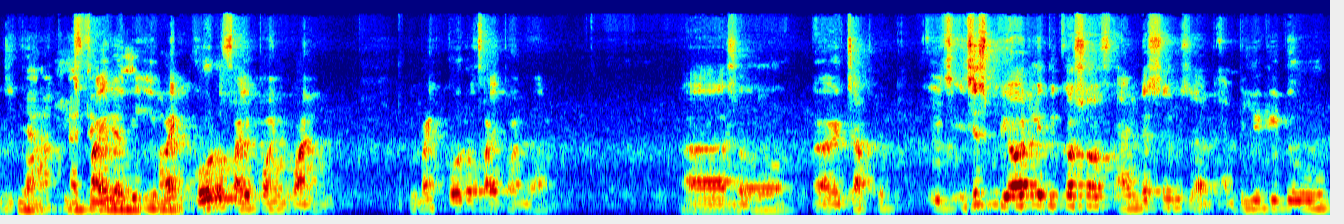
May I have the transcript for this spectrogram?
Is it Yeah? I think five. I think he might go to five point one. He might go to five point one. Uh, so uh, it's up to. It's, it's just purely because of Anderson's uh, ability to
